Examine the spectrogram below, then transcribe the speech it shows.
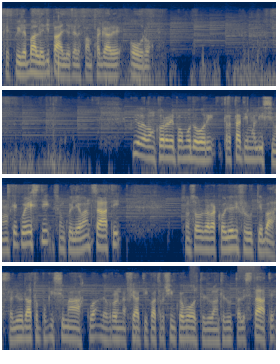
che qui le balle di paglia te le fanno pagare oro. Qui avevo ancora dei pomodori trattati malissimo anche questi sono quelli avanzati sono solo da raccogliere i frutti e basta. Gli ho dato pochissima acqua li avrò innaffiati 4-5 volte durante tutta l'estate.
